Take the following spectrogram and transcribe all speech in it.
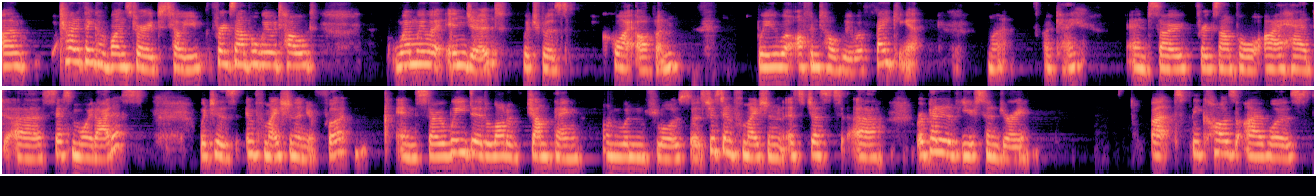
I'm trying to think of one story to tell you. For example, we were told when we were injured, which was quite often, we were often told we were faking it. I'm like, okay. And so, for example, I had uh, sesamoiditis, which is inflammation in your foot. And so we did a lot of jumping on wooden floors. So it's just inflammation, it's just a repetitive use injury. But because I was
